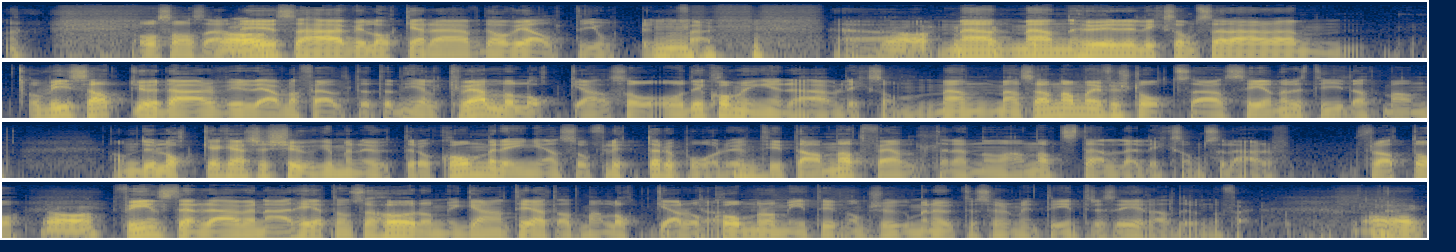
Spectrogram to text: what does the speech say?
Och sa så här, Ja. det är så här vi lockar räv, det har vi alltid gjort ungefär. Eh, Ja. men, men hur är det liksom sådär, um, och vi satt ju där vid det jävla fältet en hel kväll och lockade, så, och det kom ju ingen räv liksom. Men, men sen har man ju förstått så här senare tid att man om du lockar kanske 20 minuter och kommer ingen så flyttar du på dig Mm. till ett annat fält eller något annat ställe liksom sådär. För att då Ja, finns det en räv i närheten så hör de ju garanterat att man lockar och Ja. kommer de inte inom 20 minuter så är de inte intresserade ungefär. nej.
